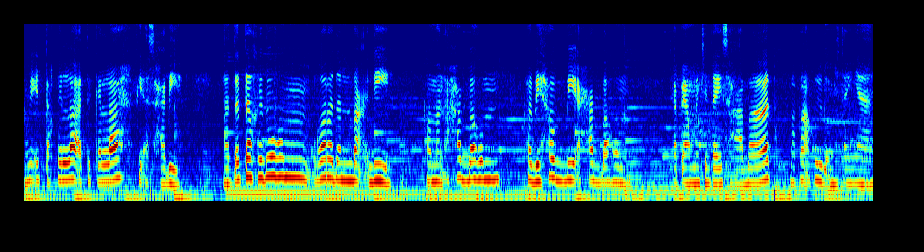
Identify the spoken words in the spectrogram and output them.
Ini ittaqillah atikillah fi ashabi la tatakhiduhum gharadan ba'di faman ahabbahum fabihubbi ahabbahum siapa yang mencintai sahabat maka aku juga mencintainya.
